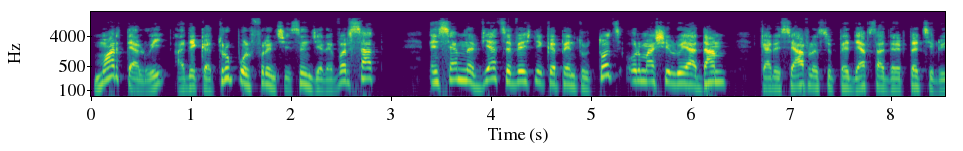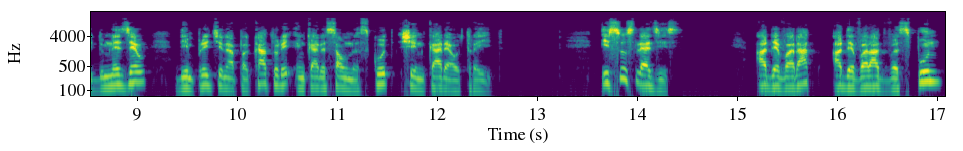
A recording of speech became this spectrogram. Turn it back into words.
Moartea lui, adică trupul frânt și sângele vărsat, înseamnă viață veșnică pentru toți urmașii lui Adam, care se află sub pedeapsa dreptății lui Dumnezeu, din pricina păcatului în care s-au născut și în care au trăit. Isus le-a zis, Adevărat, adevărat vă spun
